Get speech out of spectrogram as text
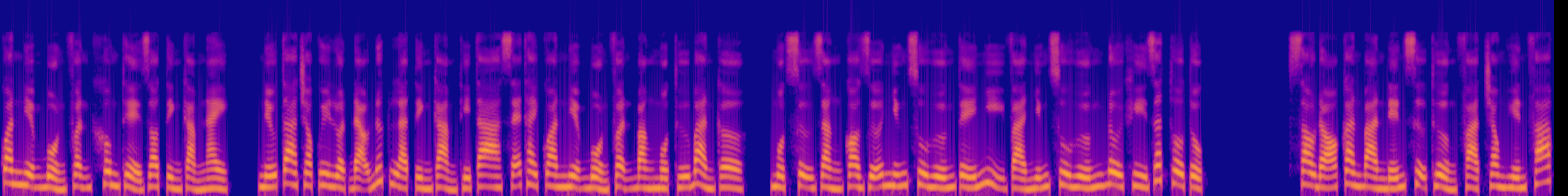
quan niệm bổn phận không thể do tình cảm này, nếu ta cho quy luật đạo đức là tình cảm thì ta sẽ thay quan niệm bổn phận bằng một thứ bàn cờ, một sự rằng co giữa những xu hướng tế nhị và những xu hướng đôi khi rất thô tục. Sau đó can bàn đến sự thưởng phạt trong hiến pháp.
